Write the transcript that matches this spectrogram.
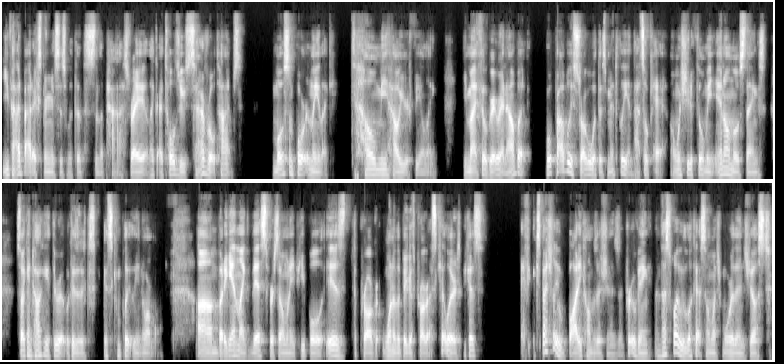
you've had bad experiences with this in the past, right? Like I told you several times. Most importantly, like tell me how you're feeling. You might feel great right now, but we'll probably struggle with this mentally, and that's okay. I want you to fill me in on those things so I can talk you through it because it's, it's completely normal. Um, but again, like this for so many people is the one of the biggest progress killers because if, especially body composition is improving. And that's why we look at so much more than just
